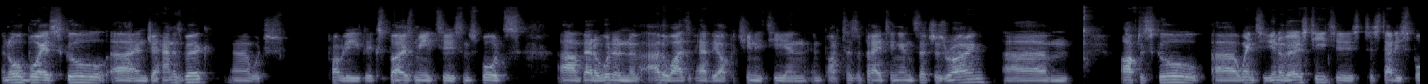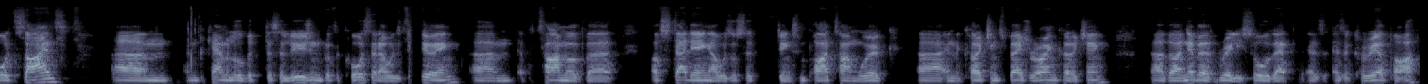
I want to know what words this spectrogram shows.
an all boys school uh, in Johannesburg, uh, which probably exposed me to some sports uh, that I wouldn't have otherwise have had the opportunity in, in participating in, such as rowing. Um, after school, uh, went to university to, to study sports science um, and became a little bit disillusioned with the course that I was doing. Um, at the time of, uh, of studying, I was also doing some part-time work uh, in the coaching space, rowing coaching, uh, though I never really saw that as, as a career path.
